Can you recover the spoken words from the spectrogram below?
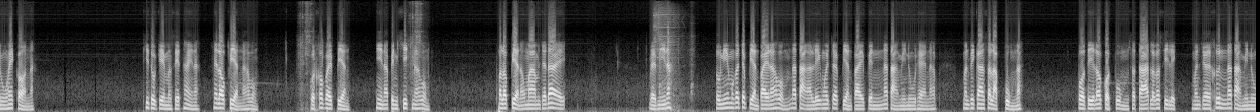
นูให้ก่อนนะ ที่ตัวเกมมันเซตให้นะ ให้เราเปลี่ยนนะครับผม กดเข้าไปเปลี่ยน นี่นะเป็นคลิกนะครับผม พอเราเปลี่ยนออกมามันจะได้ แบบนี้นะ ตรงนี้มันก็จะเปลี่ยนไปนะครับผมหน้าต่างอันเล็กมันก็จะเปลี่ยนไปเป็นหน้าต่างเมนูแทนนะครับ มันเป็นการสลับปุ่มนะปกติเรากดปุ่ม start แล้วก็ select มันจะขึ้นหน้าต่างเมนู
